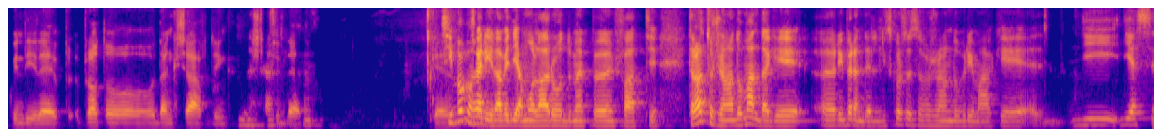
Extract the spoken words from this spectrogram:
quindi le proto dunk sharding. Sì, poi magari la vediamo la roadmap, infatti. Tra l'altro c'è una domanda che eh, riprende il discorso che stavo facendo prima, che di, di, S,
